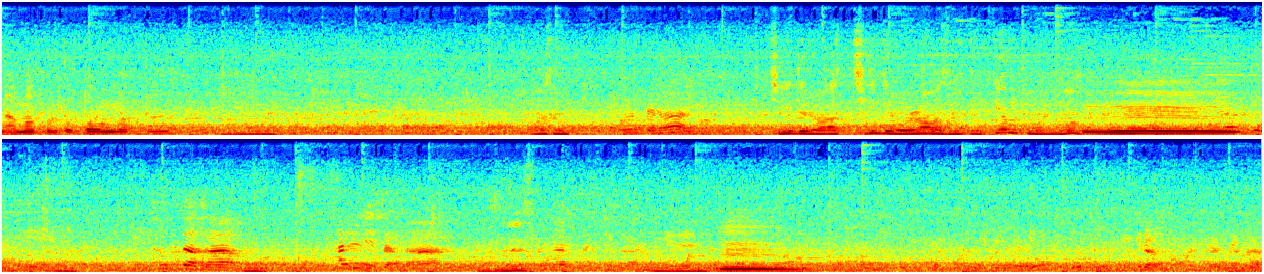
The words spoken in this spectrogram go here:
나만큼 똑똑한 것 같다. 와서 때는 지기들이 와 지기들이 올라와서 이렇게 띄엄프면요. 음, 쳤다가 살에다가 네. 영양제가 이게 음. 이라고 하니까 내가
